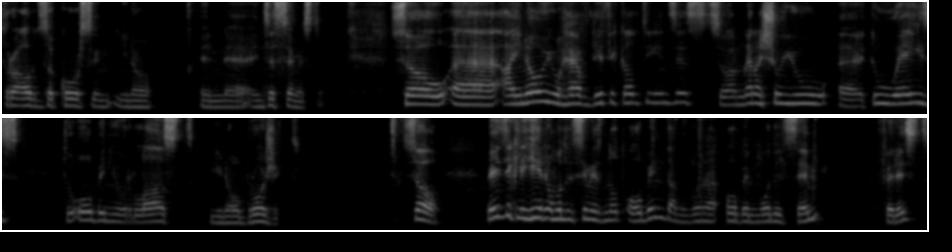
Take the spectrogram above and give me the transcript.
throughout the course in you know in uh, in this semester. So uh, I know you have difficulty in this, so I'm gonna show you two ways to open your last you know project. So basically here ModelSim is not opened. I'm gonna open ModelSim first.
